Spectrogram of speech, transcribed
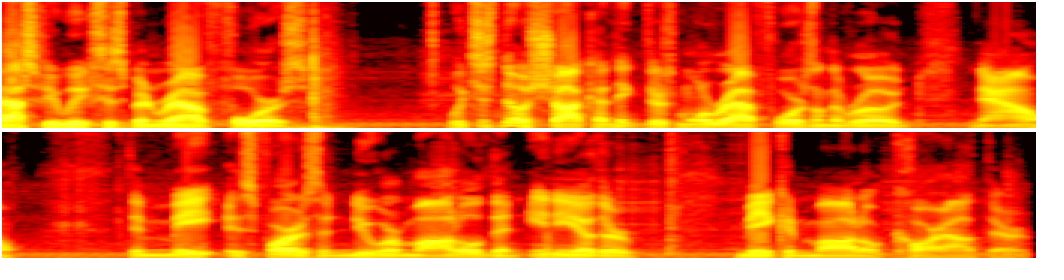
Past few weeks it's been Rav 4s, which is no shock. I think there's more Rav 4s on the road now than mate as far as a newer model than any other make and model car out there.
